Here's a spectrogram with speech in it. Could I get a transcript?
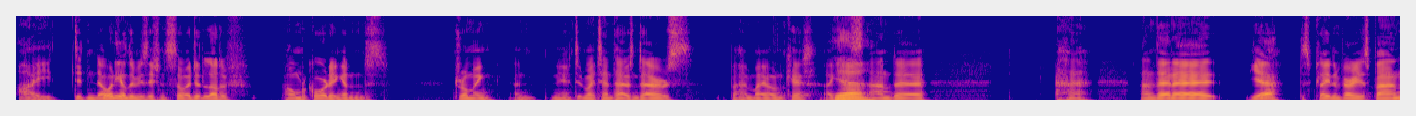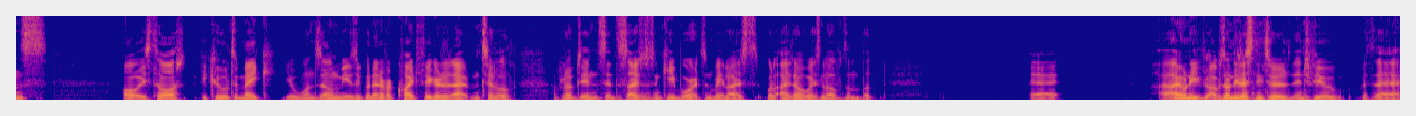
I didn't know any other musicians. So I did a lot of home recording and drumming, and you know, did my ten thousand hours behind my own kit, I guess. Yeah. And uh, and then uh, yeah, just played in various bands. Always thought it'd be cool to make your one's own music, but I never quite figured it out until I plugged in synthesizers and keyboards and realized, well, I'd always loved them, but. Uh, I only I was only listening to an interview with uh,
